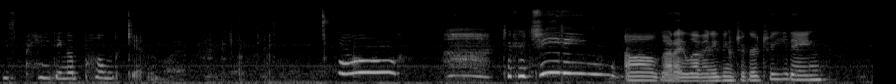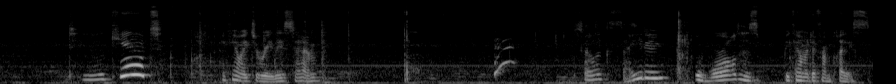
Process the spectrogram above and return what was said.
He's painting a pumpkin. Trick-or-treating. Oh God, I love anything trick-or-treating. Too cute. I can't wait to read these to him. So exciting. The world has become a different place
